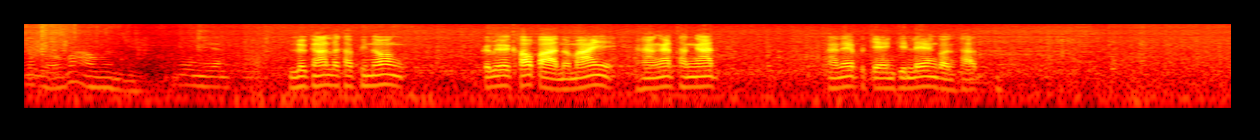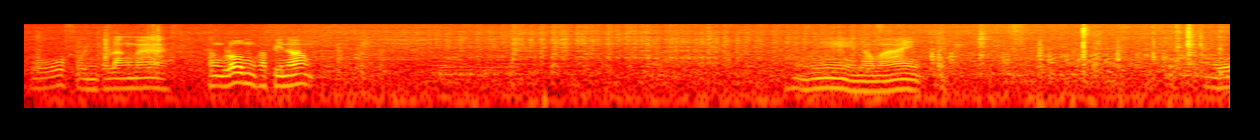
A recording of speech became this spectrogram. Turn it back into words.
จะเหลือว่าเอาเงินดิมูเมียนเลิกงานแล้วครับพี่น้อง ก็เลยเข้าป่าหน่อไม้ หางานทางงานหาแน่ไปแกงกินแรงก่อนครับ โอ้ฝนกำลังมาทั้งร่มครับพี่น้อง นี่หน่อไม้ โอ้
